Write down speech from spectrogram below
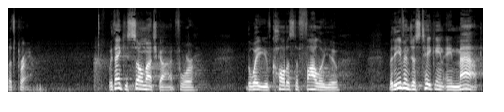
Let's pray. We thank you so much, God, for the way you've called us to follow you. But even just taking a map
